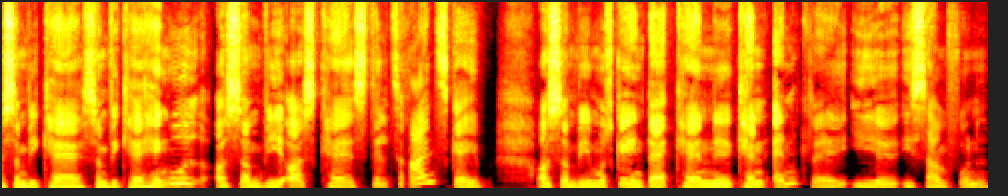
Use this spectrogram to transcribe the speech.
som, vi kan, som vi kan hænge ud, og som vi også kan stille til regnskab, og som vi måske endda kan, kan anklage i, i samfundet.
